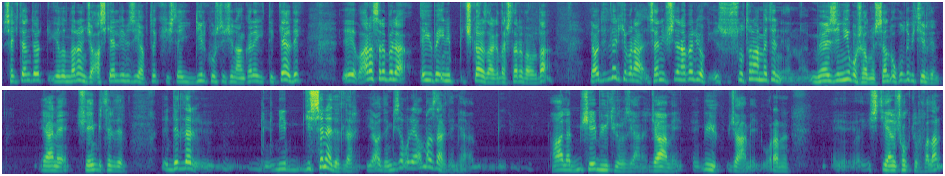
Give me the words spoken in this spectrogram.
84 yılından önce askerliğimizi yaptık. İşte dil kursu için Ankara'ya gittik geldik. Ee, ara sıra böyle Eyüp'e inip çıkarız arkadaşları var orada. Ya dediler ki bana senin bir şeyden haber yok. E, Sultanahmet'in müezzinliği boşalmış. Sen okulda bitirdin. Yani şeyin bitirdin. E, dediler bir gitsene dediler. Ya dedim bize oraya almazlar dedim ya. Hala bir şey büyütüyoruz yani cami. Büyük cami. Oranın e, isteyeni çoktur falan.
